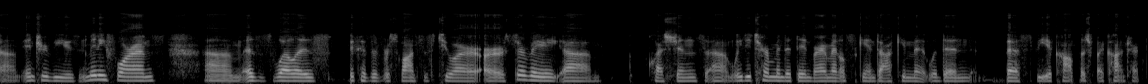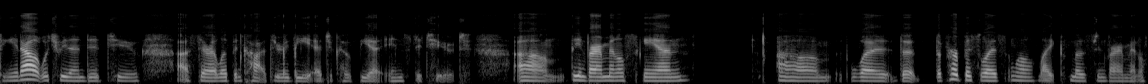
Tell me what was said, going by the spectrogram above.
um, interviews and mini forums, um, as well as because of responses to our, our survey um, questions, um, we determined that the environmental scan document would then best be accomplished by contracting it out, which we then did to uh, Sarah Lippincott through the Educopia Institute. Um, the environmental scan um, was the, the purpose was, well, like most environmental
